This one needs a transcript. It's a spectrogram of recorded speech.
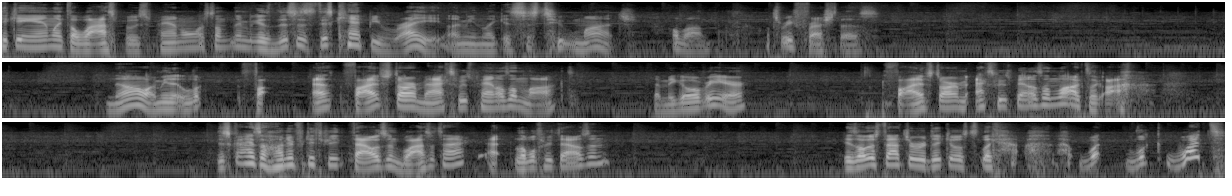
kicking in like the last boost panel or something because this is this can't be right. I mean, like it's just too much. Hold on, let's refresh this. No, I mean it looked five star max boost panels unlocked. Let me go over here. Five star max boost panels unlocked. Like ah. This guy has 153,000 blast attack at level 3000. His other stats are ridiculous. Like, what? Look, what?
